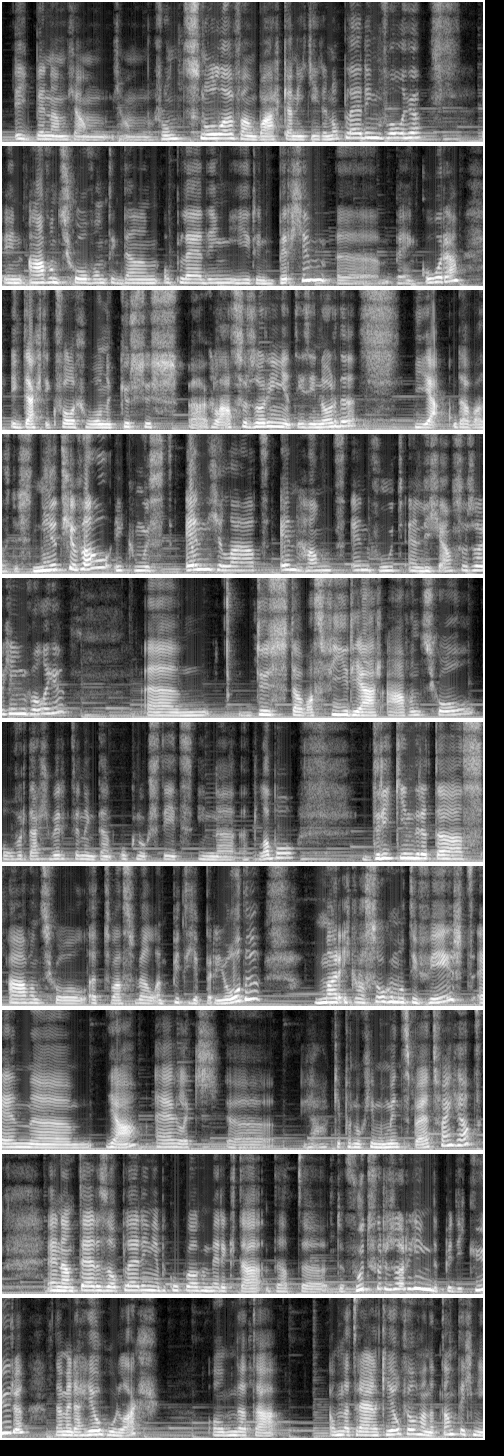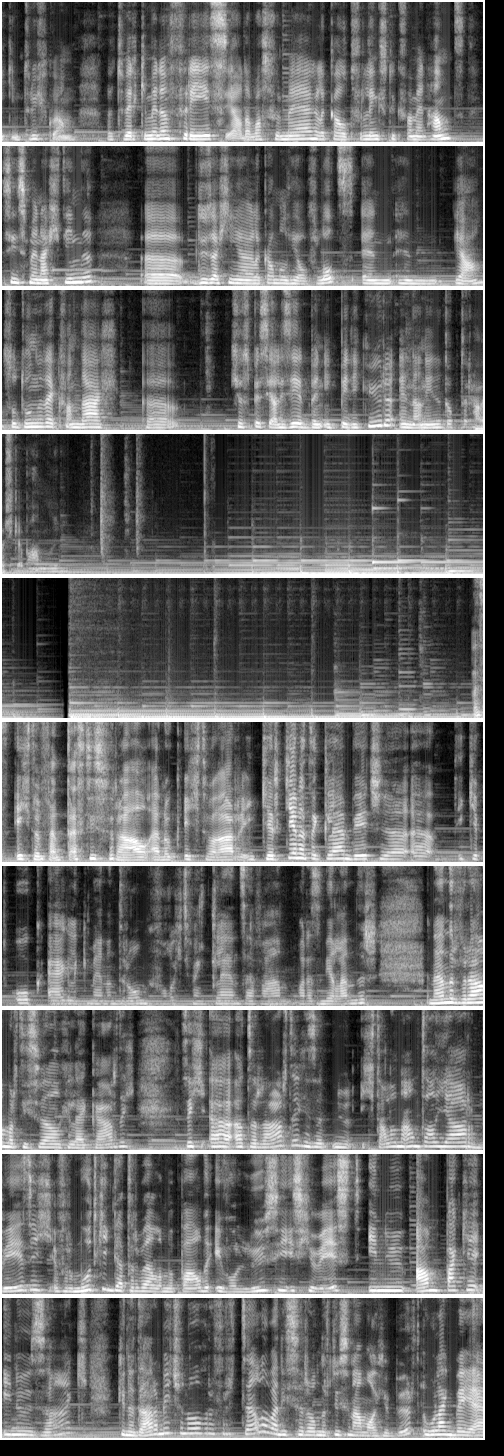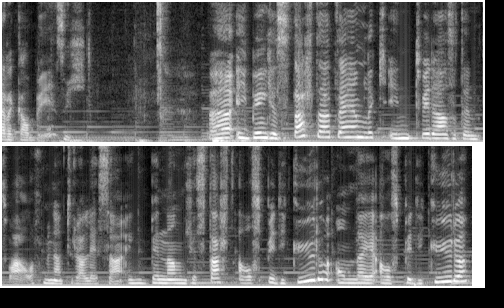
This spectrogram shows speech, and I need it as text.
ik ben dan gaan, gaan rondsnollen van waar kan ik hier een opleiding volgen. In avondschool vond ik dan een opleiding hier in Berchem, uh, bij een Cora. Ik dacht, ik volg gewoon een cursus uh, het is in orde. Ja, dat was dus niet het geval. Ik moest en gelaat, en hand, en voet en lichaamsverzorging volgen. Ehm, dus dat was vier jaar avondschool. Overdag werkte ik dan ook nog steeds in uh, het labo. Drie kinderen thuis, avondschool. Het was wel een pittige periode. Maar ik was zo gemotiveerd en uh, ja, eigenlijk, uh, ja, ik heb er nog geen moment spijt van gehad. En dan tijdens de opleiding heb ik ook wel gemerkt dat, dat uh, de voetverzorging, de pedicure, dat mij dat heel goed lag. Omdat, dat, omdat er eigenlijk heel veel van de tandtechniek in terugkwam. Het werken met een frees, ja, dat was voor mij eigenlijk al het verlengstuk van mijn hand sinds mijn achttiende. Uh, dus dat ging eigenlijk allemaal heel vlot. En, en ja, zodoende dat ik vandaag gespecialiseerd ben in pedicure en dan in de Dr. Hauschka is echt een fantastisch verhaal en ook echt waar. Ik herken het een klein beetje. Uh, ik heb ook eigenlijk mijn droom gevolgd van kleins af aan, maar dat is een heel ander, een ander verhaal, maar het is wel gelijkaardig. Zeg, uh, uiteraard, je bent nu echt al een aantal jaar bezig. Vermoed ik dat er wel een bepaalde evolutie is geweest in uw aanpakken, in uw zaak. Kun je daar een beetje over vertellen? Wat is er ondertussen allemaal gebeurd? Hoe lang ben je eigenlijk al bezig? Uh, ik ben gestart uiteindelijk in 2012 met Naturalessa. Ik ben dan gestart als pedicure, omdat je als pedicure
